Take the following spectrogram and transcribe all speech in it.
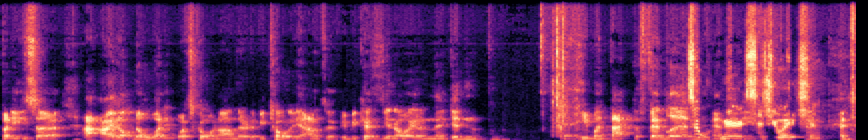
but he's. Uh, I, I don't know what what's going on there to be totally honest with you because you know, and they didn't. He went back to Finland. It's a weird he, situation. And,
